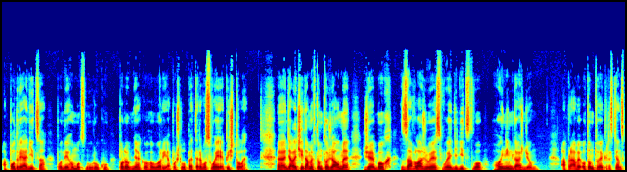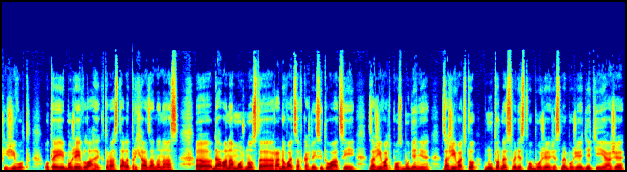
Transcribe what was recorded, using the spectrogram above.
a podriadiť sa pod jeho mocnú ruku, podobne ako hovorí Apoštol Peter vo svojej epištole. E, ďalej čítame v tomto žalme, že Boh zavlažuje svoje dedictvo hojným dažďom. A práve o tomto je kresťanský život, o tej Božej vlahe, ktorá stále prichádza na nás, e, dáva nám možnosť e, radovať sa v každej situácii, zažívať pozbudenie, zažívať to vnútorné svedectvo Božie, že sme Božie deti a že,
